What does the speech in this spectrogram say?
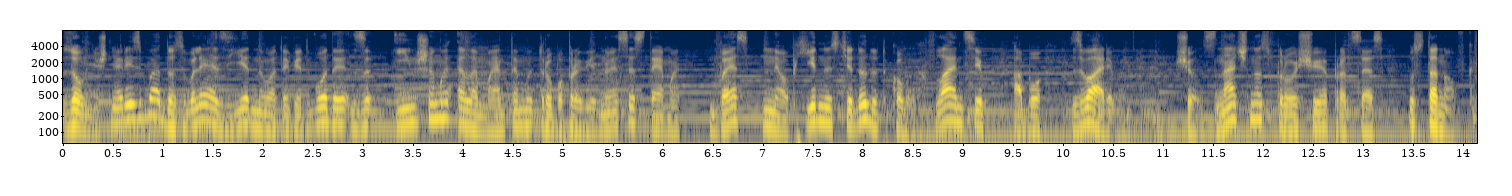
Зовнішня різьба дозволяє з'єднувати відводи з іншими елементами трубопровідної системи без необхідності додаткових фланців або зварювання, що значно спрощує процес установки.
